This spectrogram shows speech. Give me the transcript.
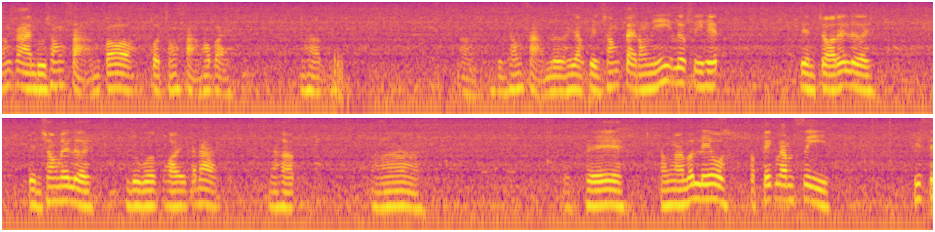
ต้องการดูช่องสามก็กดช่องสามเข้าไปนะครับ เป็นช่องสามเลย อยากเปลี่ยนช่องแต่ตรงนี้เลือก CH เปลี่ยนจอได้เลย เปลี่ยนช่องได้เลย ดูเวิร์กพอยก็ได้นะครับอ่าโอเคทำงานรวดเร็ว สเปคแรม4พิเศ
